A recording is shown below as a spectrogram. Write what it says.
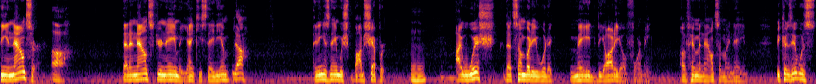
the announcer Oh, that announced your name at Yankee Stadium, Yeah. I think his name was Bob Sheppard. I wish that somebody would have made the audio for me of him announcing my name because it was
